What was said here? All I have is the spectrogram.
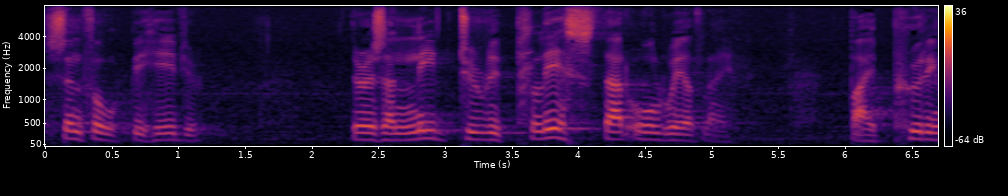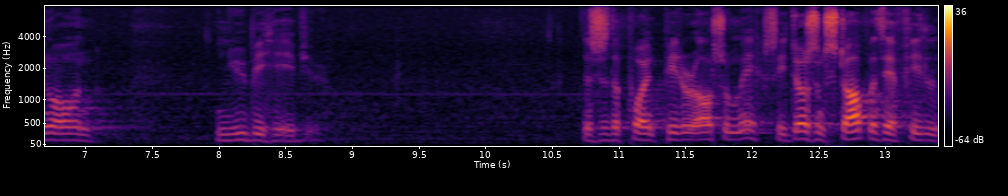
sinful behavior. There is a need to replace that old way of life by putting on new behavior. This is the point Peter also makes. He doesn't stop with the appeal,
